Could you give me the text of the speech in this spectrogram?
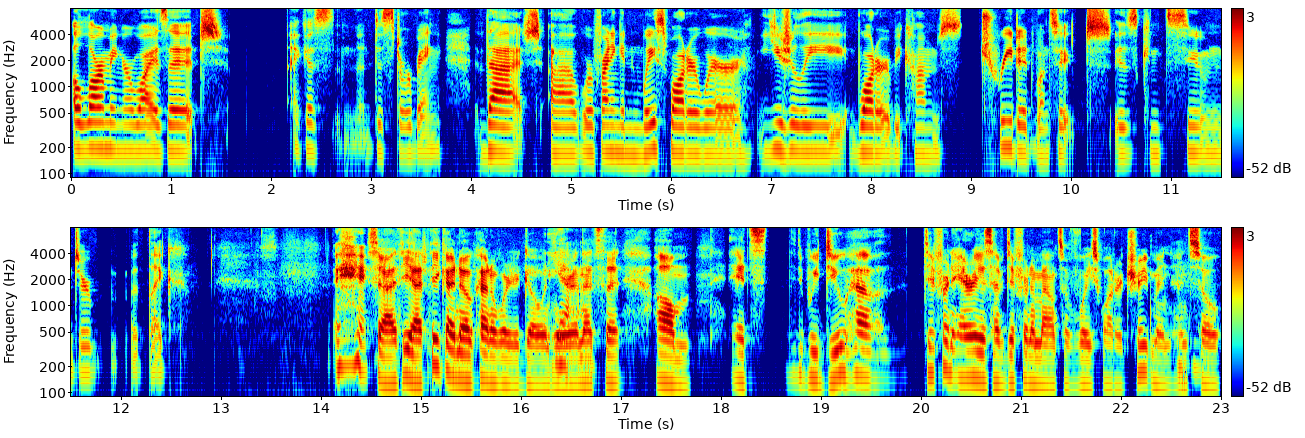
alarming, or why is it, I guess, disturbing that uh, we're finding it in wastewater, where usually water becomes treated once it is consumed, or like. so I, th- yeah, I think I know kind of where you're going here, yeah. and that's that. Um, it's we do have different areas have different amounts of wastewater treatment, and mm-hmm. so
